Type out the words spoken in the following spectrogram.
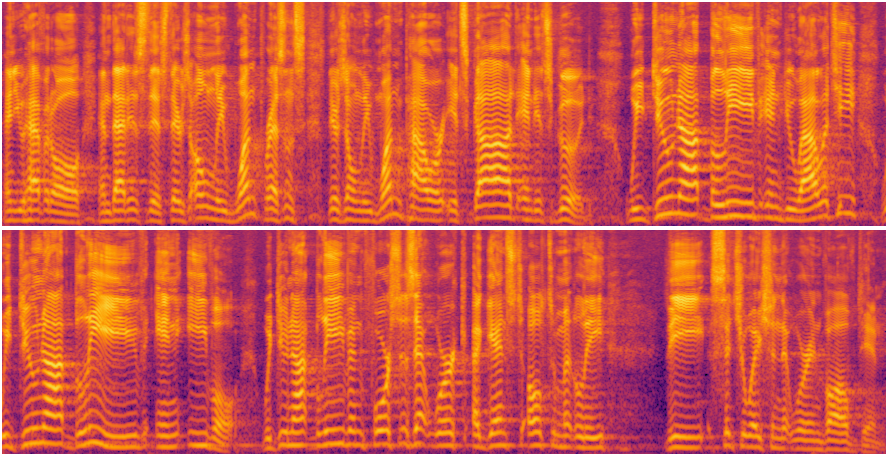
and you have it all. And that is this there's only one presence, there's only one power. It's God, and it's good. We do not believe in duality, we do not believe in evil. We do not believe in forces at work against ultimately the situation that we're involved in.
